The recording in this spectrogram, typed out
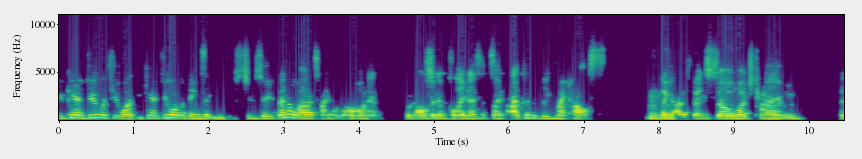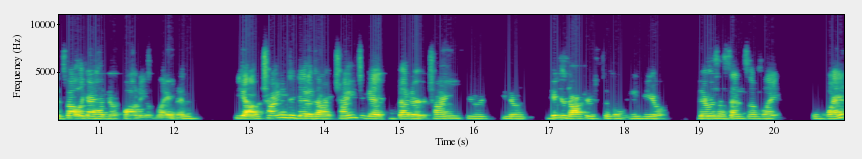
you can't do what you want you can't do all the things that you used to so you spend a lot of time alone and with ulcerative colitis it's like i couldn't leave my house mm-hmm. like i spent so much time it felt like i had no quality of life. And yeah trying to get a diet trying to get better trying to you know get your doctors to believe you there was a sense of like when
